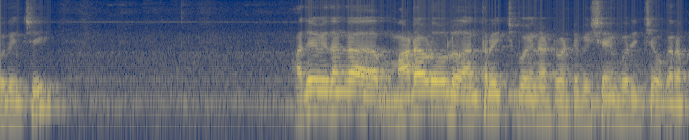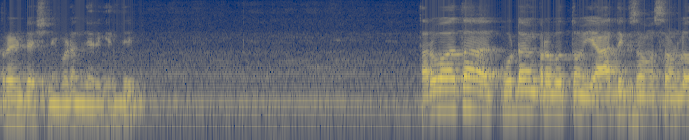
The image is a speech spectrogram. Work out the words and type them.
గురించి అదేవిధంగా మాడవడవులు అంతరించిపోయినటువంటి విషయం గురించి ఒక రిప్రజెంటేషన్ ఇవ్వడం జరిగింది. తరువాత కూటమి ప్రభుత్వం ఈ ఆర్థిక సంవత్సరంలో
